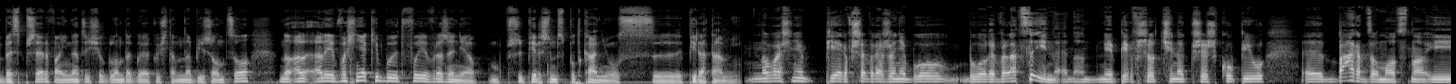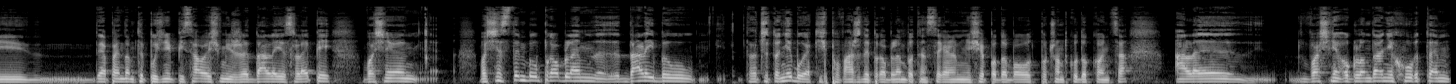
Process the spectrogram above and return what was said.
bez przerw, a inaczej się ogląda go jakoś tam na bieżąco. No ale, ale właśnie jakie były twoje wrażenia przy pierwszym spotkaniu z y, piratami? No właśnie pierwsze wrażenie było, było rewelacyjne. No, mnie pierwszy odcinek przecież kupił y, bardzo mocno i ja pamiętam, ty później pisałeś mi, że dalej jest lepiej. Właśnie Właśnie z tym był problem, dalej był, to znaczy to nie był jakiś poważny problem, bo ten serial mnie się podobał od początku do końca, ale właśnie oglądanie hurtem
